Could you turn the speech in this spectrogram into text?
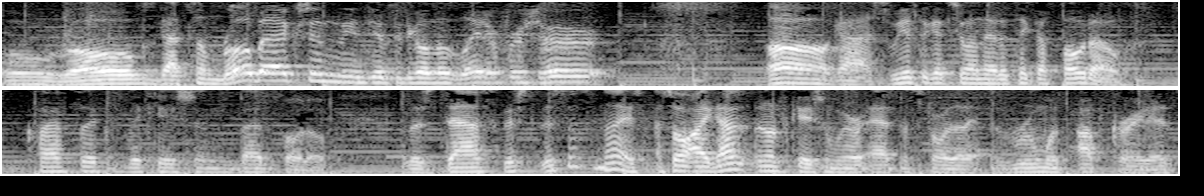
Oh, robes. Got some robe action. Me and Jim's gonna go on those later for sure. Oh gosh, we have to get you on there to take a photo. Classic vacation bed photo. There's desk, this, this is nice. So I got a notification we were at the store that the room was upgraded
